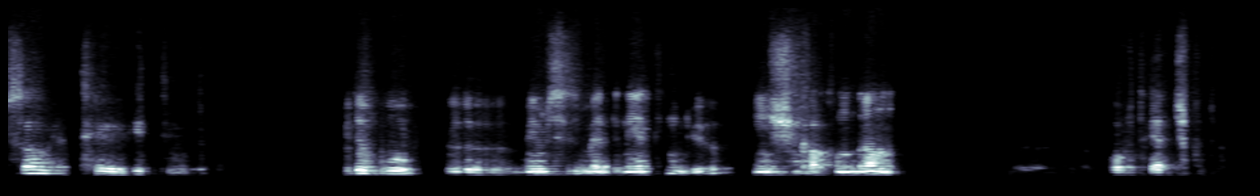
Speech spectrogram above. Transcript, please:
İslamiyet tevhid dinidir. Bir de bu e, mimsiz medeniyetin diyor inşikakından e, ortaya çıkacak.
